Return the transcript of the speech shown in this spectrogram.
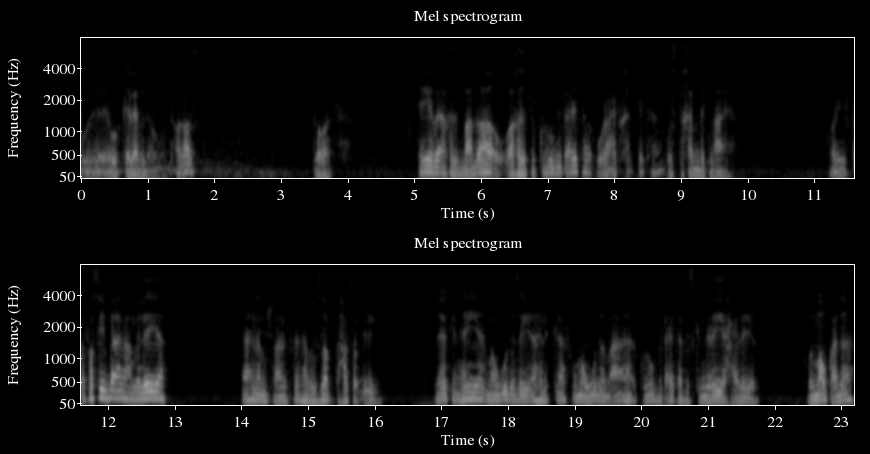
والكلام دوت. خلاص. توفى. هي بقى اخدت بعضها واخدت الكنوز بتاعتها وراحت خبتها واستخبت معاها. كويس. تفاصيل بقى العملية. إحنا مش عارفينها بالظبط حصل إيه. لكن هي موجودة زي أهل الكهف وموجودة معاها الكنوز بتاعتها في اسكندرية حاليا. والموقع ده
